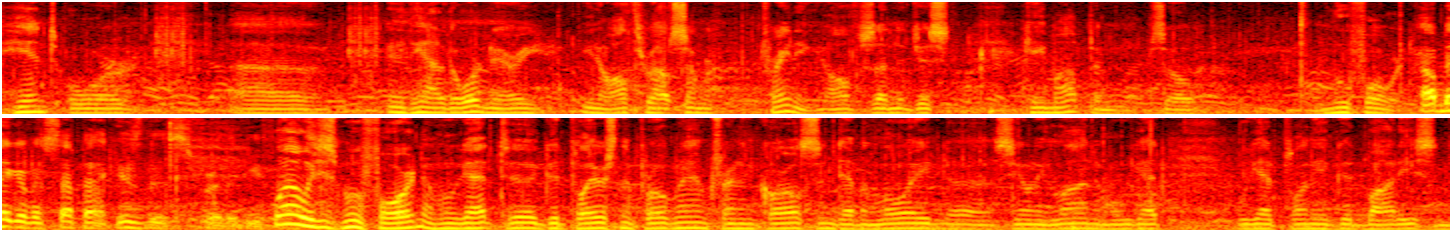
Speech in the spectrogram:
hint or uh, anything out of the ordinary. You know, all throughout summer training, all of a sudden it just came up, and so move forward. How big of a setback is this for the defense? Well, we just move forward, and we got uh, good players in the program: Trenton Carlson, Devin Lloyd, uh, Sione Lund, and we got we got plenty of good bodies. And,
